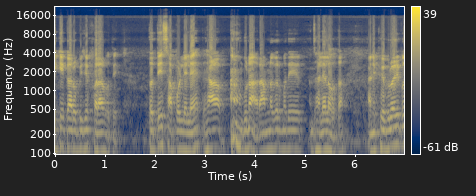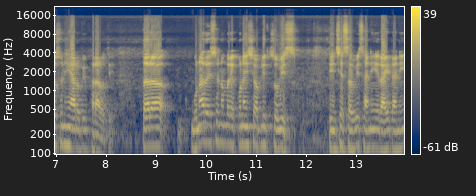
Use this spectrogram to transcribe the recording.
एक एक आरोपी जे फरार होते. तर ते सापडलेले आहेत. ह्या गुन्हा रामनगरमध्ये झालेला होता आणि फेब्रुवारीपासून हे आरोपी फरार होते. तर गुन्हा रजिस्टर नंबर एकोणऐंशी ऑब्लिक चोवीस तीनशे सव्वीस आणि राईट आणि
